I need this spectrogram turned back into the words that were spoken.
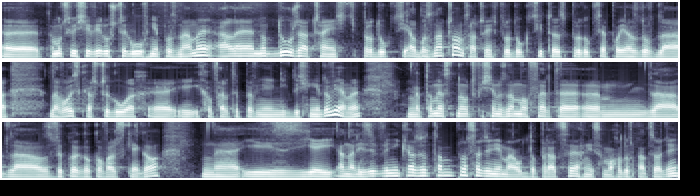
E, Tam oczywiście wielu szczegółów nie poznamy, ale no duża część produkcji, albo znacząca część produkcji to jest produkcja pojazdów dla, dla wojska. W szczegółach e, ich oferty pewnie nigdy się nie dowiemy. Natomiast no oczywiście my znamy ofertę dla, dla zwykłego Kowalskiego i z jej analizy wynika, że tam w zasadzie nie ma aut do pracy, ani samochodów na co dzień.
